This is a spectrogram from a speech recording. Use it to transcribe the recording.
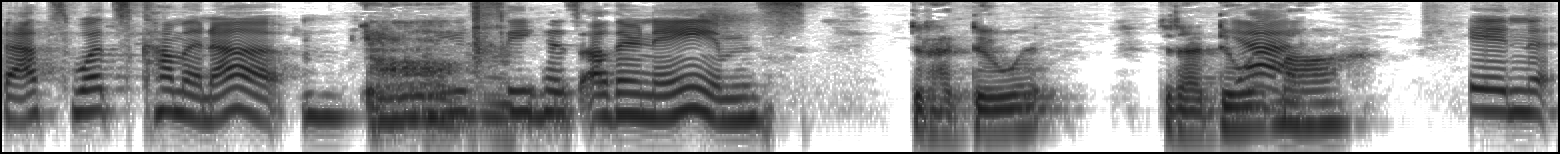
that's what's coming up. You see his other names. Did I do it? Did I do Yeah. it, Ma? In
